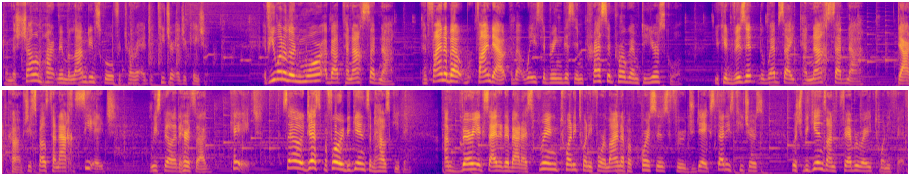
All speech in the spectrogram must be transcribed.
from the Shalom Hartman Melamdim School for Torah Edu- Teacher Education. If you want to learn more about Tanakh Sadna and find, about, find out about ways to bring this impressive program to your school, you can visit the website tanachsadna.com. She spells Tanakh C-H we spell it Herzog, KH. So, just before we begin, some housekeeping. I'm very excited about our spring 2024 lineup of courses for Judaic Studies teachers, which begins on February 25th.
